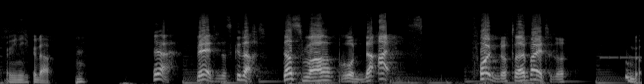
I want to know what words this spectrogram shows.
Habe ich nicht gedacht. Ja, wer hätte das gedacht? Das war Runde 1. Folgen noch drei weitere. Ja.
